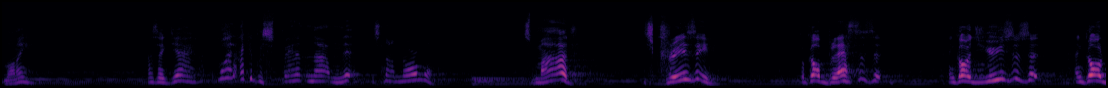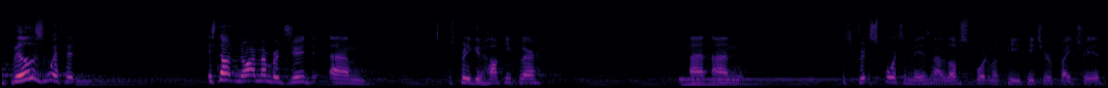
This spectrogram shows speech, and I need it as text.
money. I was like, yeah, what? I could be spending that and it's not normal. It's mad. It's crazy. But God blesses it and God uses it and God builds with it. It's not, no, I remember Jude um, was a pretty good hockey player. And, and it's great. Sport's amazing. I love sport. I'm a PE teacher by trade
